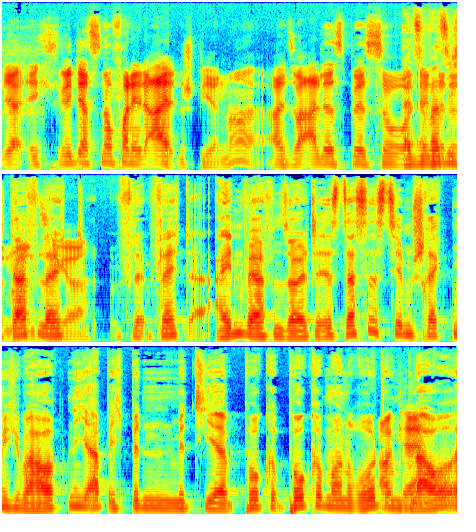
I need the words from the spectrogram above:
Ja, ich rede jetzt noch von den alten Spielen, ne? Also alles bis so. Also, Ende was ich da vielleicht, vielleicht einwerfen sollte, ist, das System schreckt mich überhaupt nicht ab. Ich bin mit hier Pokémon Rot okay. und Blau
